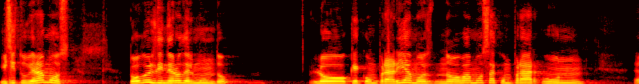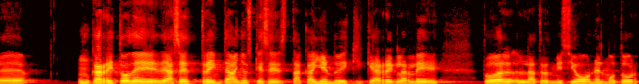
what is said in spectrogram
Y si tuviéramos todo el dinero del mundo, lo que compraríamos, no vamos a comprar un, eh, un carrito de, de, hace 30 años que se está cayendo y que que arreglarle toda la transmisión, el motor.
